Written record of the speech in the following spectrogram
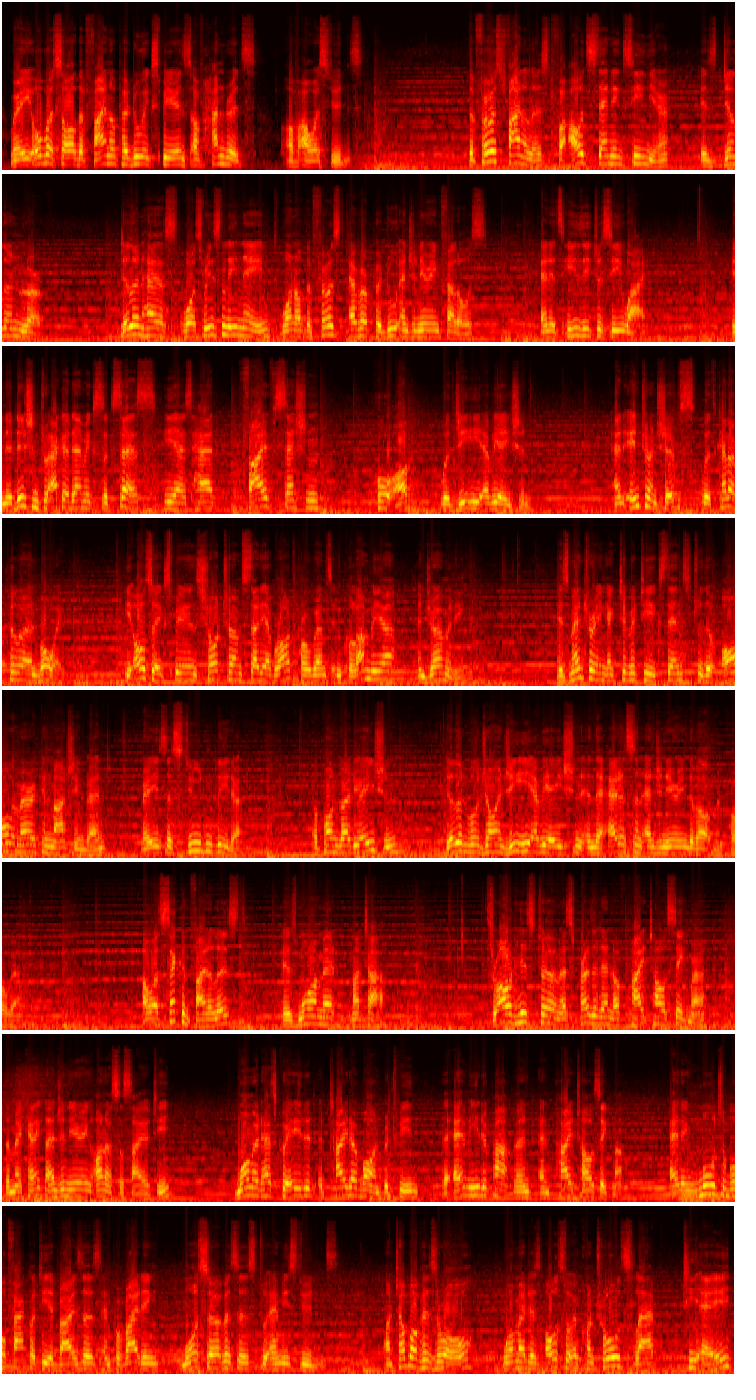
where he oversaw the final Purdue experience of hundreds of our students. The first finalist for Outstanding Senior is Dylan Lurk. Dylan has, was recently named one of the first ever Purdue Engineering Fellows, and it's easy to see why. In addition to academic success, he has had five session co-op with GE Aviation and internships with Caterpillar and Boeing. He also experienced short-term study abroad programs in Colombia and Germany. His mentoring activity extends to the All-American Marching Band, where he is a student leader. Upon graduation, Dylan will join GE Aviation in the Edison Engineering Development Program. Our second finalist is Mohamed Mata. Throughout his term as president of Pi Tau Sigma, the Mechanical Engineering Honor Society, Mohamed has created a tighter bond between the ME department and Pi Tau Sigma, adding multiple faculty advisors and providing more services to ME students. On top of his role, Mohamed is also a controls lab TA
